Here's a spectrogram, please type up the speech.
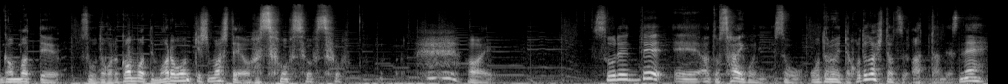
頑張って、そう、だから頑張って丸暗記しましたよ。そうそうそう。はい。それで、えー、あと最後に、そう、驚いたことが一つあったんですね。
